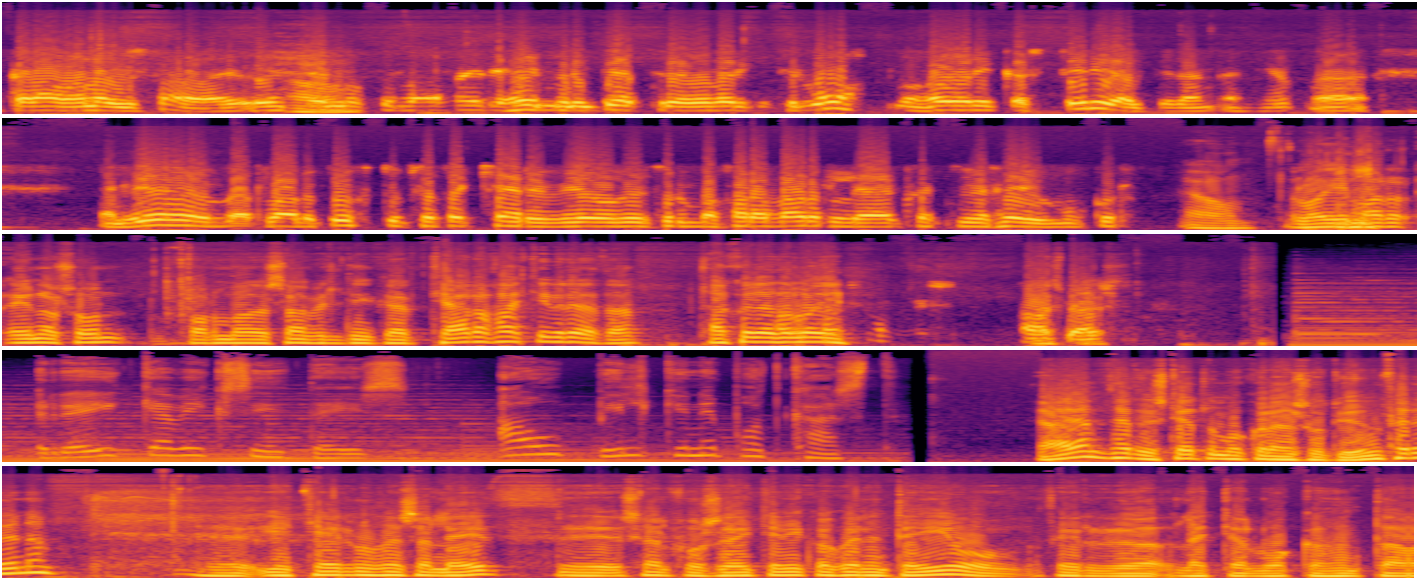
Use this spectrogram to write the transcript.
Grafa alveg staða. Já. er náttúrulega að væri heimurum betri ef það væri ekki til vopn og það væri ykkar styrjaldir en, en hérna En við höfum allavega byggt upp þetta kerfi og við þurfum að fara varlega hvernig við reyfum okkur. Já, Lógi Már Einarsson, formaður samfélgningar, kjæra þakki fyrir þetta. Takk fyrir þetta Lógi. Reykjavík síðdeis á Bilginni podcast. Jæja, þeirri stjallum okkur aðeins út í umferðina. Eh, Ég keiri nú þessa leið, eh, Selfoss Reykjavík á hverjum degi og þeir eru að leggja loka hund á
